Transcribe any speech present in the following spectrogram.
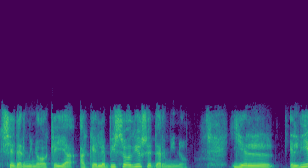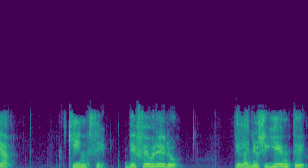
se terminó aquella, aquel episodio, se terminó. Y el, día 15 de febrero del año siguiente,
